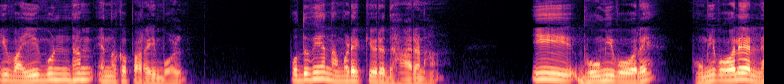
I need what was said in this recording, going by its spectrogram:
ഈ വൈകുണ്ഠം എന്നൊക്കെ പറയുമ്പോൾ പൊതുവേ നമ്മുടെയൊക്കെ ഒരു ധാരണ ഈ ഭൂമി പോലെ ഭൂമി പോലെയല്ല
